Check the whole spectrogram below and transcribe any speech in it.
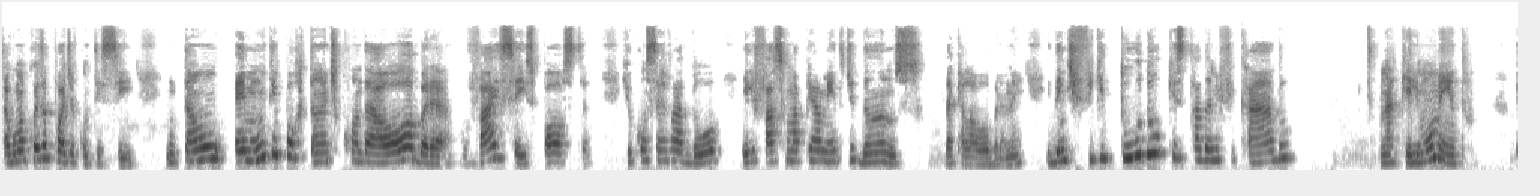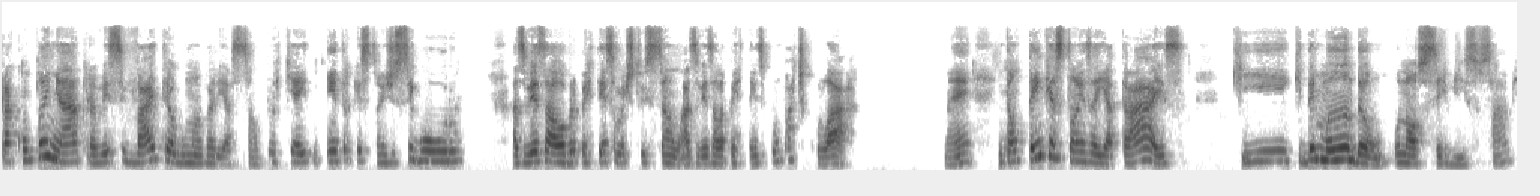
alguma coisa pode acontecer. Então, é muito importante quando a obra vai ser exposta que o conservador ele faça um mapeamento de danos daquela obra, né? Identifique tudo que está danificado naquele momento para acompanhar, para ver se vai ter alguma variação, porque aí entra questões de seguro. Às vezes a obra pertence a uma instituição, às vezes ela pertence para um particular, né? Então tem questões aí atrás que, que demandam o nosso serviço, sabe?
